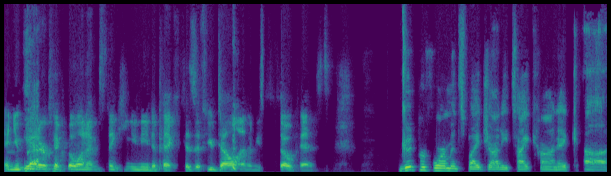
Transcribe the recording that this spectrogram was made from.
And you better yeah. pick the one I'm thinking you need to pick because if you don't, I'm gonna be so pissed. Good performance by Johnny Tychonick. Uh,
